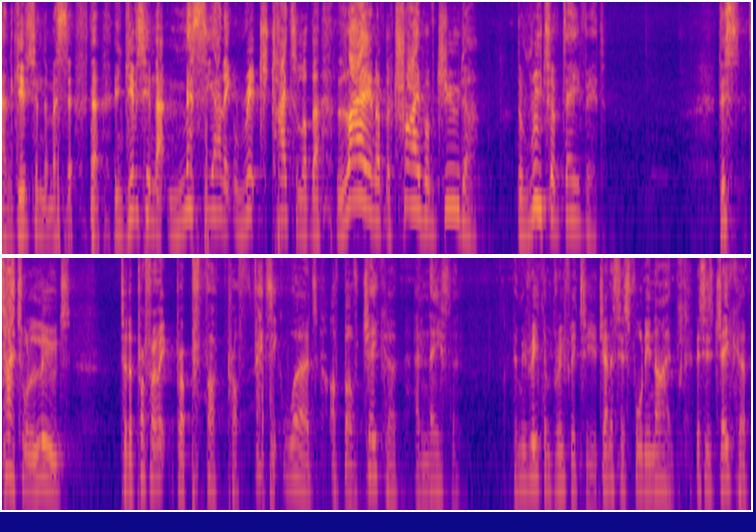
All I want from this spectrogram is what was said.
and gives him the, messi- that he gives him that messianic rich title of the Lion of the tribe of Judah, the root of David. This title alludes to the prophetic, prophetic words of both Jacob and Nathan. Let me read them briefly to you. Genesis 49. This is Jacob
